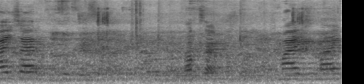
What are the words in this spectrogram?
స్మైల్ సార్ ఒకసారి స్మైల్ స్మైల్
